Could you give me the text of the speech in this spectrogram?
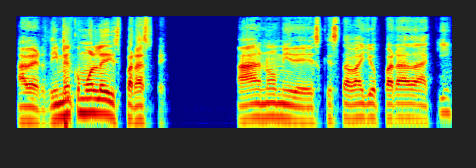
A ver, dime cómo le disparaste. Ah, no, mire, es que estaba yo parada aquí.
